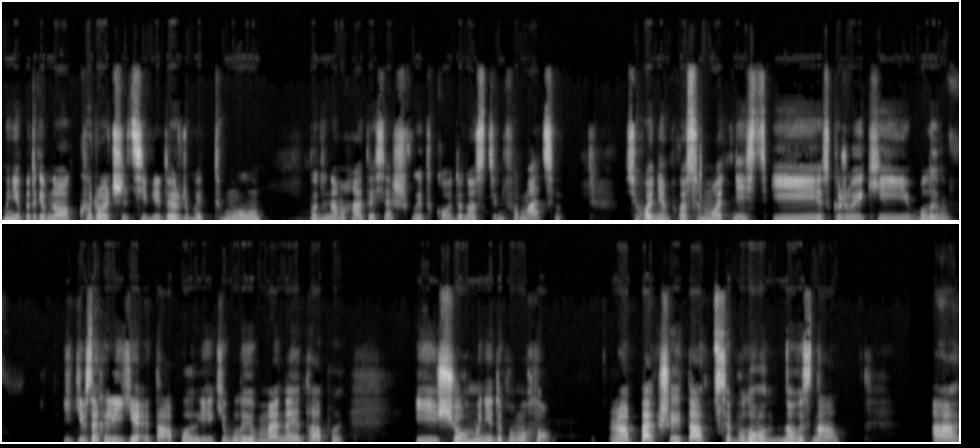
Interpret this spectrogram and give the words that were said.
мені потрібно коротше ці відео робити, тому буду намагатися швидко доносити інформацію. Сьогодні про самотність і скажу, які були, які взагалі є етапи, які були в мене етапи, і що мені допомогло. Перший етап це було новизна. А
